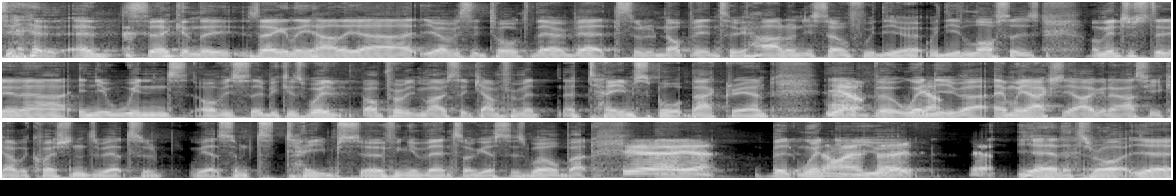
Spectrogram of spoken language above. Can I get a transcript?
then, and secondly, secondly, Harley, uh, you obviously talked there about sort of not being too hard on yourself with your with your losses. I'm interested in uh, in your wins, obviously, because we've I've probably mostly come from a, a team sport background. Uh, Yeah. but when Yeah. you uh, and we actually are going to ask you a couple of questions about sort of we had some t- team surfing events, I guess, as well. But Yeah, um, yeah. But when No, you uh, ISAs. Yeah. yeah, that's right. Yeah,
